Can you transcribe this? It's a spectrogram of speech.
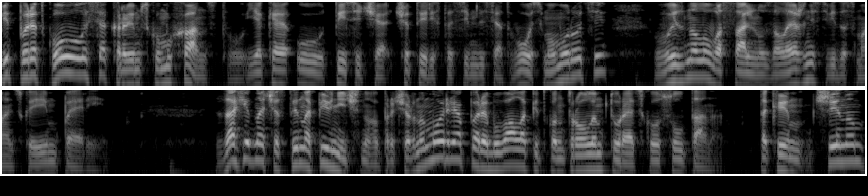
підпорядковувалися Кримському ханству, яке у 1478 році визнало васальну залежність від Османської імперії. Західна частина північного Причорномор'я перебувала під контролем турецького султана. Таким чином,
